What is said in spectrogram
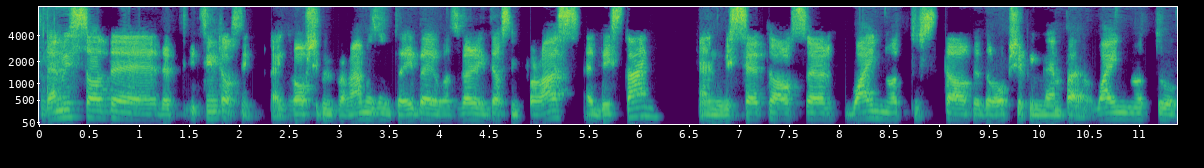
Then we saw the, that it's interesting, like dropshipping from Amazon to eBay was very interesting for us at this time. And we said to ourselves, why not to start a dropshipping empire? Why not to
